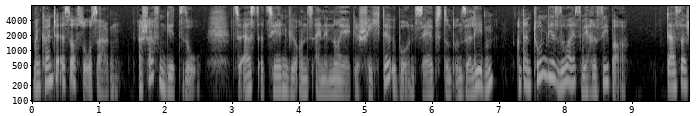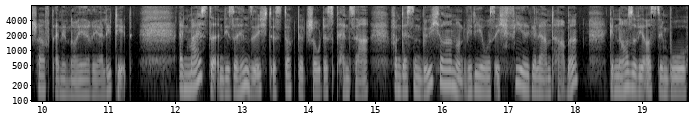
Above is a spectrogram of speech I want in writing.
Man könnte es auch so sagen. Erschaffen geht so. Zuerst erzählen wir uns eine neue Geschichte über uns selbst und unser Leben, und dann tun wir so, als wäre sie wahr. Das erschafft eine neue Realität. Ein Meister in dieser Hinsicht ist Dr. Joe Dispenza, von dessen Büchern und Videos ich viel gelernt habe, genauso wie aus dem Buch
